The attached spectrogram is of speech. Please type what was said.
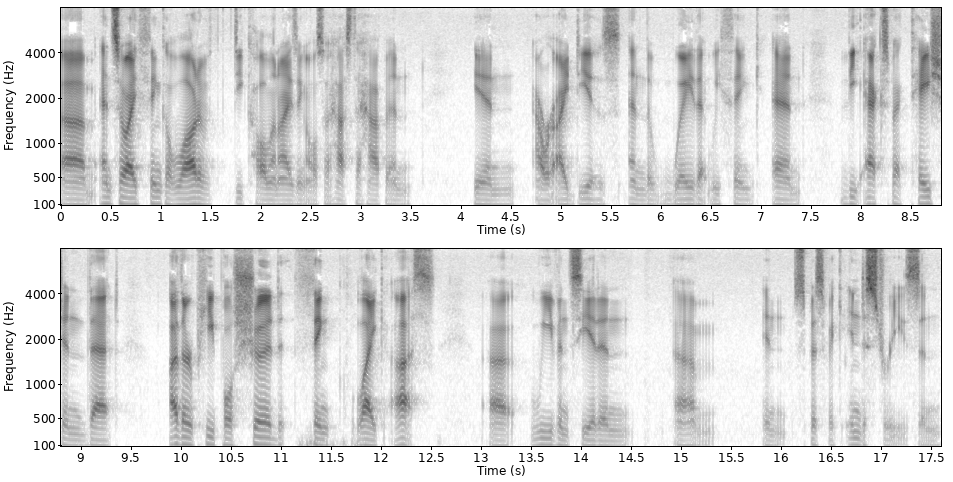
Um, and so I think a lot of decolonizing also has to happen in our ideas and the way that we think and the expectation that other people should think like us. Uh, we even see it in um, in specific industries and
